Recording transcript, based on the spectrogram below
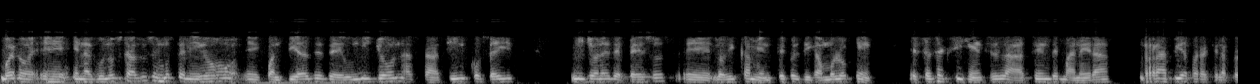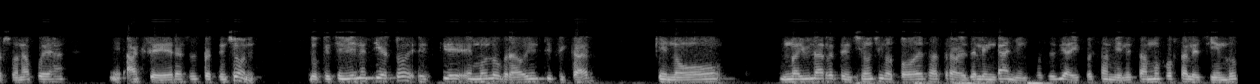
Bueno, eh, en algunos casos hemos tenido eh, cuantías desde un millón hasta cinco o seis millones de pesos. lógicamente, pues digamos lo que estas exigencias la hacen de manera rápida para que la persona pueda acceder a esas pretensiones. Lo que sí bien es cierto es que hemos logrado identificar que no, no hay una retención, sino todo es a través del engaño. Entonces de ahí pues también estamos fortaleciendo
